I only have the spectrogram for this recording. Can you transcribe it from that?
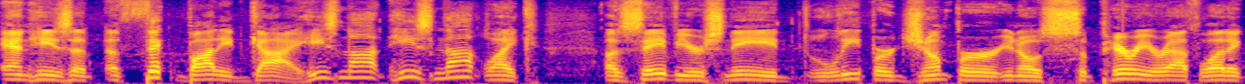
And he's a, a thick bodied guy. He's not he's not like a Xavier Sneed leaper, jumper, you know, superior athletic.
